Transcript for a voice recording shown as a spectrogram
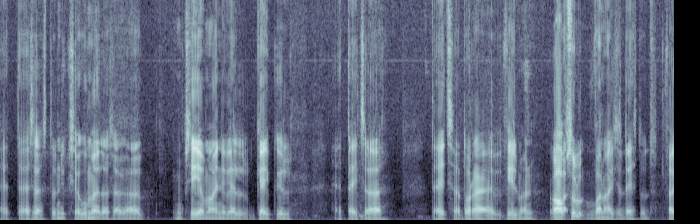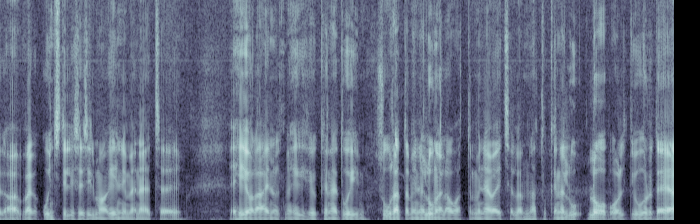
et äh, sellest on üksjagu möödas, aga siiamaani veel käib küll et täitsa, täitsa tore film on Va. vanaisa tehtud, väga, väga kunstilise silmaga inimene, et see ei ole ainult mingi niisugune tuim suusatamine, lumelauatamine, vaid seal on natukene loo poolt juurde ja,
